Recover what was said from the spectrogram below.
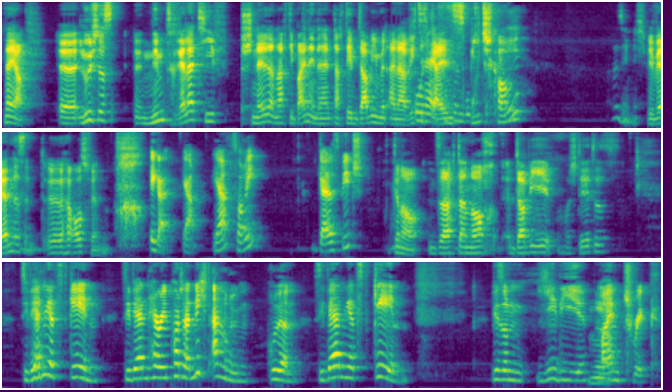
Naja, äh, Lucius äh, nimmt relativ schnell danach die Beine in die Hand, nachdem Dobby mit einer richtig Oder geilen Speech kommt. Weiß ich nicht. Wir werden es äh, herausfinden. Egal, ja. Ja, sorry. Geiler Speech. Genau. Sagt dann noch, Dobby, wo steht es? Sie werden jetzt gehen. Sie werden Harry Potter nicht anrühren. Rühren. Sie werden jetzt gehen. Wie so ein Jedi-Mind-Trick.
